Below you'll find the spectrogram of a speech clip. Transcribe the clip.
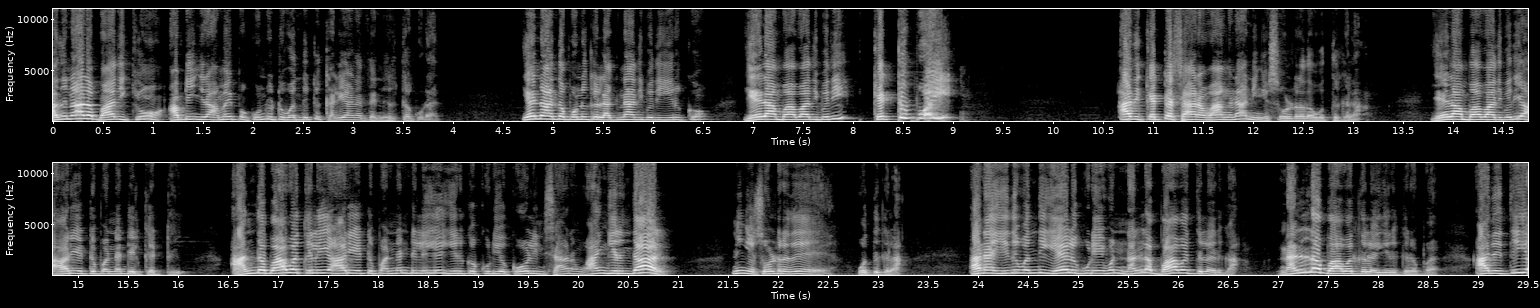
அதனால் பாதிக்கும் அப்படிங்கிற அமைப்பை கொண்டுட்டு வந்துட்டு கல்யாணத்தை நிறுத்தக்கூடாது. ஏன்னா அந்த பொண்ணுக்கு லக்னாதிபதி இருக்கும். ஏழாம் பாவாதிபதி கெட்டு போய் அது கெட்ட சாரம் வாங்கினா நீங்கள் சொல்கிறத ஒத்துக்கலாம். ஏழாம் பாவாதிபதி ஆறு எட்டு பன்னெண்டில் கெட்டு அந்த பாவத்திலேயே ஆறு எட்டு பன்னெண்டுலேயே இருக்கக்கூடிய கோளின் சாரம் வாங்கியிருந்தால் நீங்கள் சொல்கிறது ஒத்துக்கலாம். ஆனால் இது வந்து ஏழு கூடியவன் நல்ல பாவத்தில் இருக்கான். நல்ல பாவத்தில் இருக்கிறப்ப அது தீய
